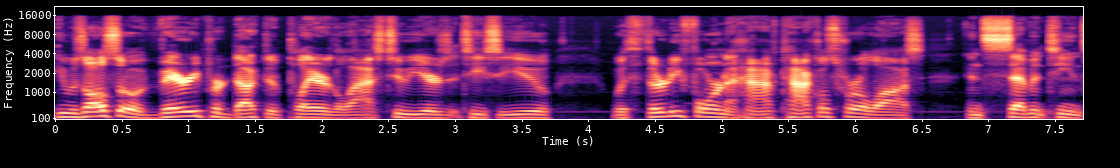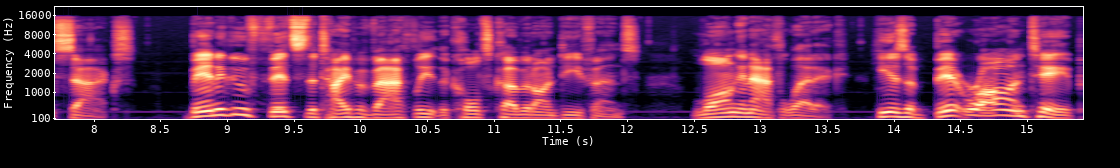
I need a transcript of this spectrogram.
He was also a very productive player the last two years at TCU with 34 and a half tackles for a loss and 17 sacks. Banogu fits the type of athlete the Colts covet on defense long and athletic. He is a bit raw on tape,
